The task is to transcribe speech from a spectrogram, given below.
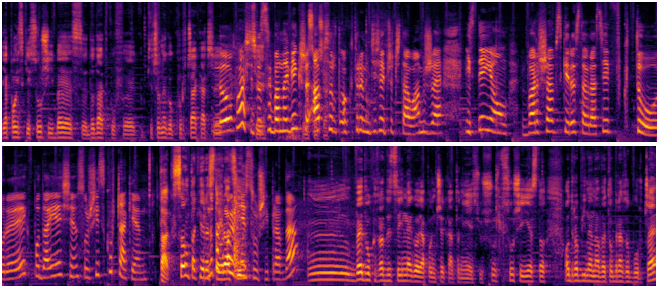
japońskie sushi bez dodatków e, pieczonego kurczaka czy No właśnie, to czy jest chyba największy absurd, o którym dzisiaj przeczytałam, że istnieją warszawskie restauracje, w których podaje się sushi z kurczakiem. Tak, są takie No to chyba już nie sushi, prawda? Mm, według tradycyjnego Japończyka to nie jest już shu- sushi, jest to odrobinę nawet obrazoburcze.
